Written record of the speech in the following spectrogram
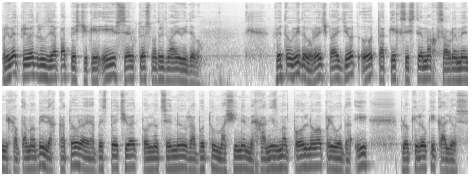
Привет, привет, друзья, подписчики и всем, кто смотрит мои видео. В этом видео речь пойдет о таких системах в современных автомобилях, которые обеспечивают полноценную работу машины механизма полного привода и блокировки колес.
